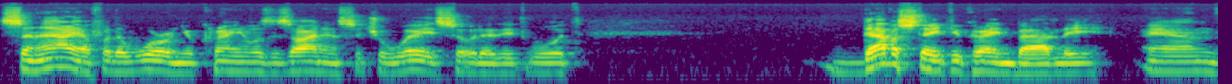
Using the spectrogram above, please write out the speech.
scenario for the war in Ukraine was designed in such a way so that it would devastate Ukraine badly and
